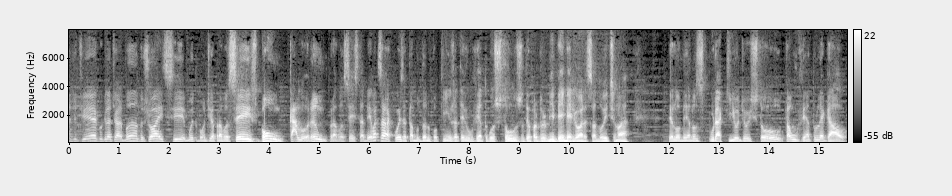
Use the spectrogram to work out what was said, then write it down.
Grande Diego, grande Armando, Joyce, muito bom dia para vocês. Bom calorão para vocês também. Mas a coisa tá mudando um pouquinho, já teve um vento gostoso, deu para dormir bem melhor essa noite, não é? Pelo menos por aqui onde eu estou, tá um vento legal.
